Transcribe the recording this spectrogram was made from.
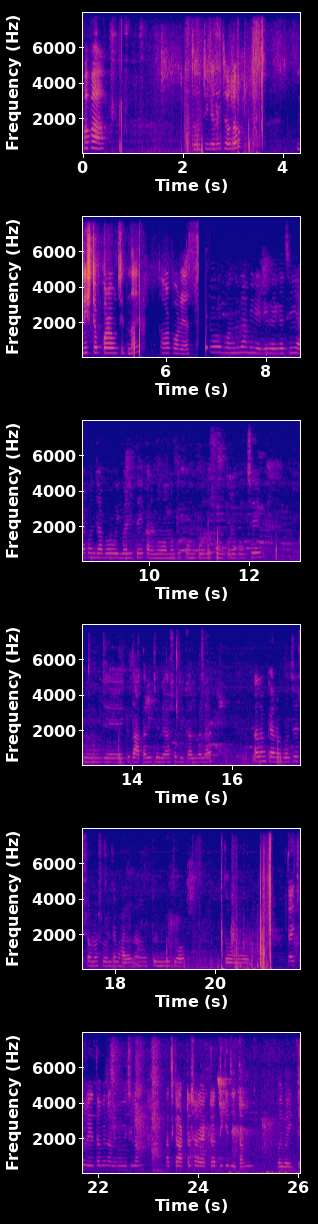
পাপা। তো ঠিক আছে, চলো। ডিস্টার্ব করা উচিত নয় আমার পরে আসছে। তো বন্ধুরা, আমি রেডি হয়ে গেছি। এখন যাব ওই বাড়িতে, কারণ ও আমাকে ফোন করল ফোন করে বলছে যে একটু তাড়াতাড়ি চলে আসো বিকালবেলা। বললাম, কেন? বলছে, আমার শরীরটা ভালো না তো এমনি জ্বর। তো তাই চলে যেতে হবে, নাহলে ভেবেছিলাম আজকে আটটা সাড়ে আটটার দিকে যেতাম ওই বাড়িতে।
